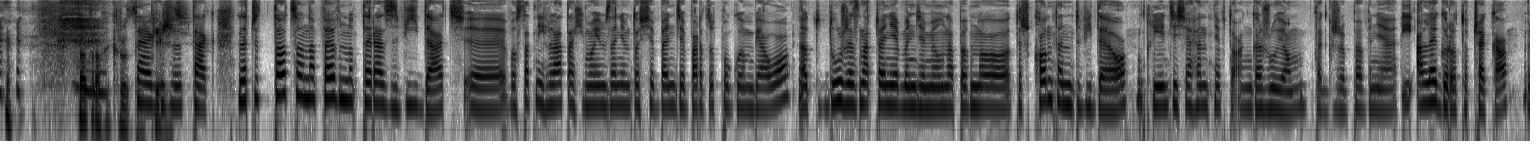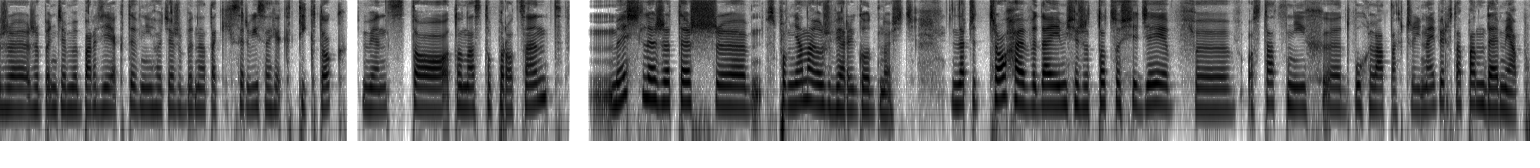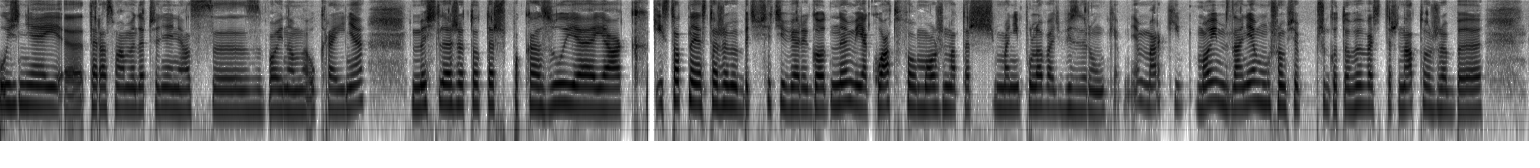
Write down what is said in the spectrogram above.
to trochę krócej. Także pięć. tak. Znaczy to, co na pewno teraz widać e, w ostatnich latach i moim zdaniem to się będzie bardzo pogłębiało, no to duże znaczenie będzie miał na pewno też content wideo. Klienci się chętnie w to angażują, także pewnie i Allegro to czeka, że, że będziemy bardziej aktywni chociażby na takich serwisach jak TikTok, więc to, to na 100%. Myślę, że też e, wspomniana już wiarygodność. Znaczy, trochę wydaje mi się, że to, co się dzieje w, w, ostatnich e, dwóch latach, czyli najpierw ta pandemia, później e, teraz mamy do czynienia z, z wojną na Ukrainie, myślę, że to też pokazuje, jak istotne jest to, żeby być w sieci wiarygodnym, jak łatwo można też manipulować wizerunkiem. Nie? Marki, moim zdaniem, muszą się przygotowywać też na to, żeby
